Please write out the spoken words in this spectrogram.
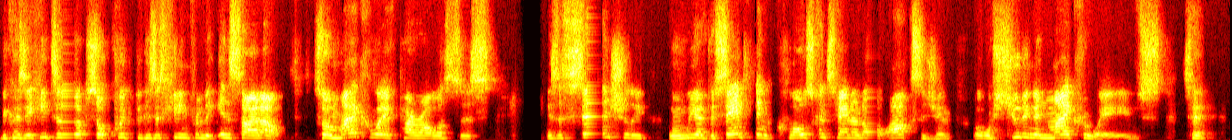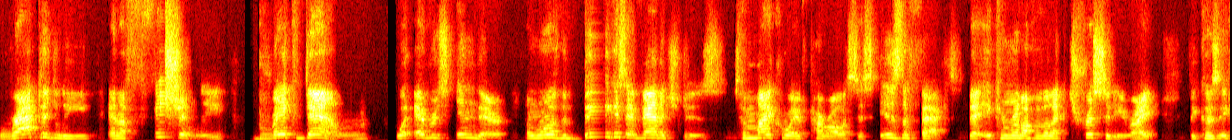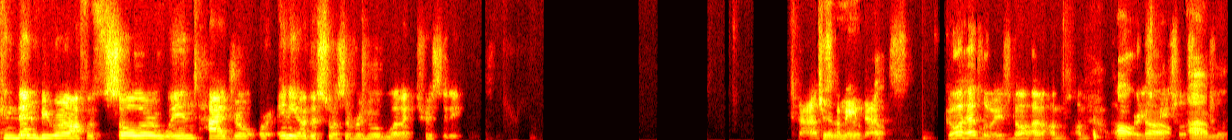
Because it heats it up so quick because it's heating from the inside out. So microwave pyrolysis is essentially when we have the same thing, closed container, no oxygen, but we're shooting in microwaves to rapidly and efficiently break down whatever's in there. And one of the biggest advantages to microwave pyrolysis is the fact that it can run off of electricity, right? Because it can then be run off of solar, wind, hydro, or any other source of renewable electricity. That's, Jim, I mean, you're- that's. Go ahead, Luis. No, I- I'm, I'm, I'm Oh, pretty no, speechless. um.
